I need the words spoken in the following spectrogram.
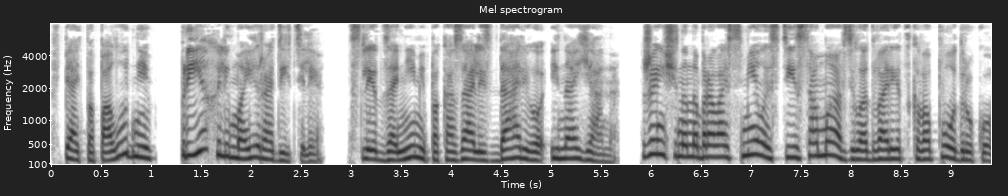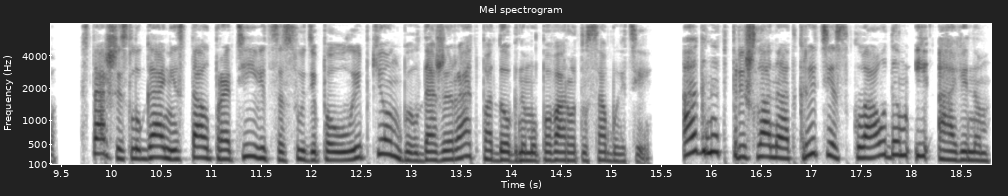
В пять пополудни приехали мои родители. Вслед за ними показались Дарио и Наяна. Женщина набралась смелости и сама взяла дворецкого под руку. Старший слуга не стал противиться, судя по улыбке, он был даже рад подобному повороту событий. Агнет пришла на открытие с Клаудом и Авином,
